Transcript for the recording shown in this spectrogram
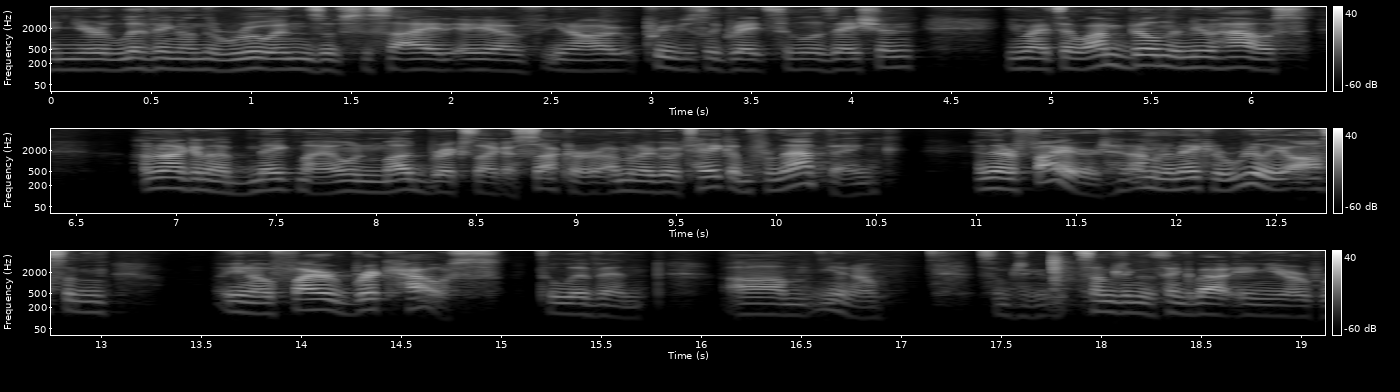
and you're living on the ruins of society, of, you know, a previously great civilization, you might say, well, I'm building a new house. I'm not going to make my own mud bricks like a sucker. I'm going to go take them from that thing, and they're fired. And I'm going to make a really awesome, you know, fired brick house to live in. Um, you know, something, something to think about in your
